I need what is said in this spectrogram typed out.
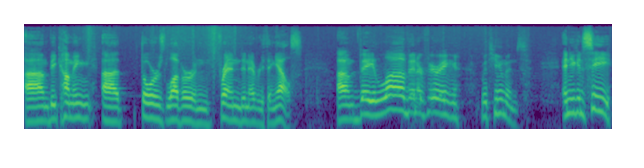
um, becoming uh, Thor's lover and friend and everything else. Um, they love interfering with humans. And you can see,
